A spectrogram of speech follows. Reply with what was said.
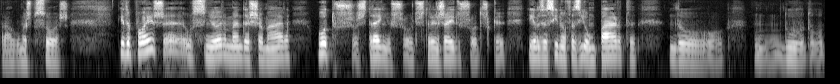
para algumas pessoas. E depois uh, o Senhor manda chamar outros estranhos, outros estrangeiros, outros que, digamos assim, não faziam parte do, do, do,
